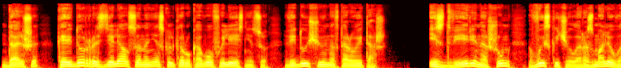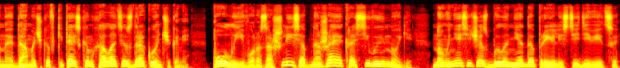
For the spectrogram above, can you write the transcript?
Дальше коридор разделялся на несколько рукавов и лестницу, ведущую на второй этаж. Из двери на шум выскочила размалеванная дамочка в китайском халате с дракончиками. Полы его разошлись, обнажая красивые ноги. Но мне сейчас было не до прелести девицы,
